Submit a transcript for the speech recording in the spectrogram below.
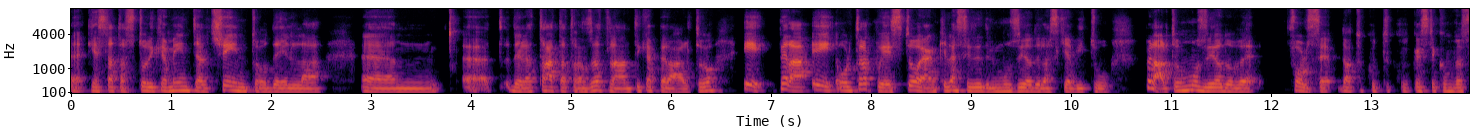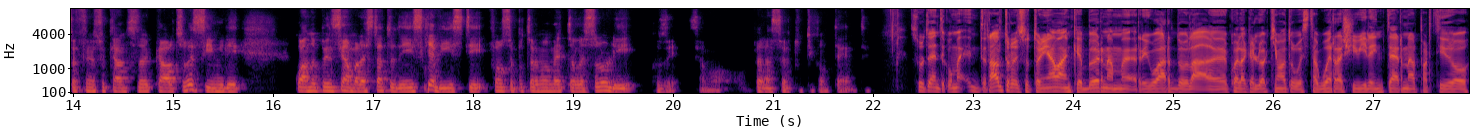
che è stata storicamente al centro della, ehm, eh, della tratta transatlantica, peraltro, e, per, e oltre a questo è anche la sede del Museo della Schiavitù, peraltro un museo dove forse, dato queste conversazioni su cancel culture e simili, quando pensiamo alle statue degli schiavisti, forse potremmo metterle solo lì, così siamo per essere tutti contenti. Assolutamente, come tra l'altro sottolineava anche Burnham riguardo la, quella che lui ha chiamato questa guerra civile interna al partito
